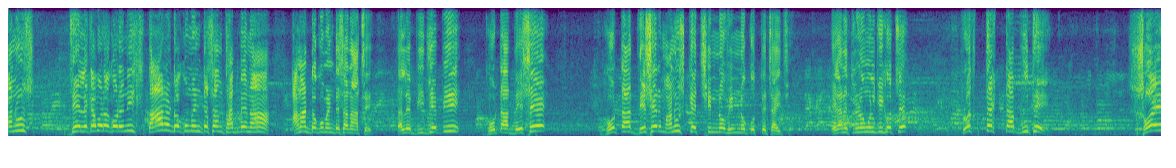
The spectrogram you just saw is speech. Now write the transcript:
মানুষ যে লেখাপড়া করেনি, তার ডকুমেন্টেশন থাকবে না। আমার ডকুমেন্টেশন আছে। তাহলে বিজেপি গোটা দেশে, গোটা দেশের মানুষকে ছিন্ন ভিন্ন করতে চাইছে। এখানে তৃণমূল কি করছে? প্রত্যেকটা বুথে শয়ে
